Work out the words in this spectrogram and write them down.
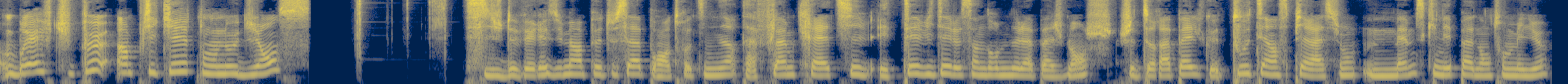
Bref, tu peux impliquer ton audience. Si je devais résumer un peu tout ça pour entretenir ta flamme créative et t'éviter le syndrome de la page blanche, je te rappelle que tout est inspiration, même ce qui n'est pas dans ton milieu,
